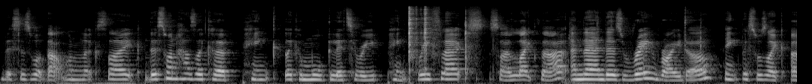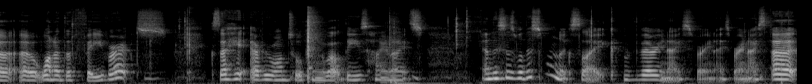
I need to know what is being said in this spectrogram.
This is what that one looks like. This one has like a pink, like a more glittery pink reflex. So I like that. And then there's Ray Rider. I think this was like a, a one of the favorites because I hear everyone talking about these highlights. And this is what this one looks like. Very nice, very nice, very nice. Uh,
